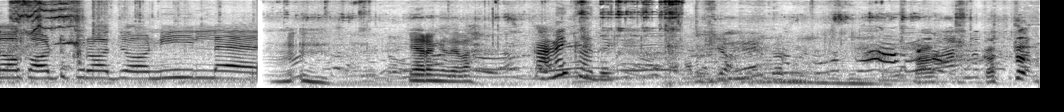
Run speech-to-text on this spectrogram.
நான் காட்டுக்கு ராஜா நீ இல்லை. இறங்குதவா கணக்காது. கஷ்டம்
